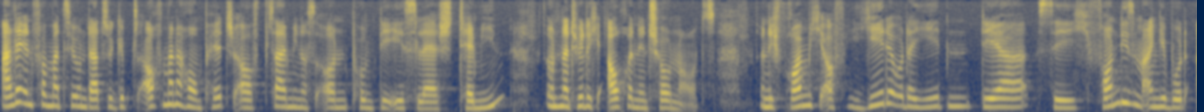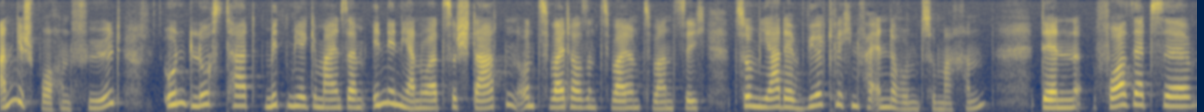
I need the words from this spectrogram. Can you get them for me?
Alle Informationen dazu gibt es auf meiner Homepage auf psi-on.de slash Termin und natürlich auch in den Show Notes. Und ich freue mich auf jede oder jeden, der sich von diesem Angebot angesprochen fühlt und Lust hat, mit mir gemeinsam in den Januar zu starten und 2022 zum Jahr der wirklichen Veränderungen zu machen. Denn Vorsätze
